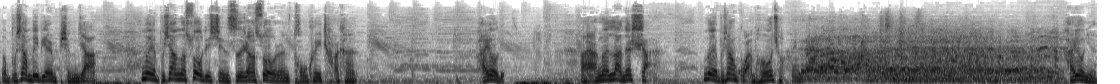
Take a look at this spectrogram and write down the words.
我不想被别人评价，我也不想我所有的心思让所有人偷窥查看。还有的，哎呀，我懒得删，我也不想关朋友圈。还有呢。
